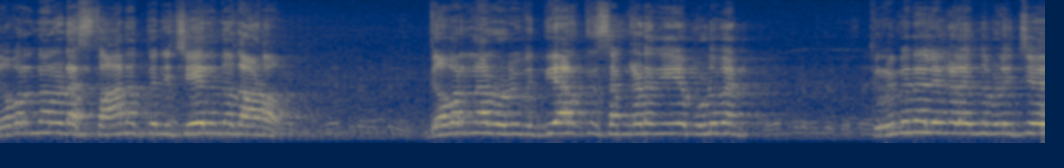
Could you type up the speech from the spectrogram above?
ഗവർണറുടെ സ്ഥാനത്തിന് ചേരുന്നതാണോ? ഗവർണർ ഒരു വിദ്യാർത്ഥി സംഘടനയെ മുഴുവൻ ക്രിമിനലുകൾ എന്ന് വിളിച്ച്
